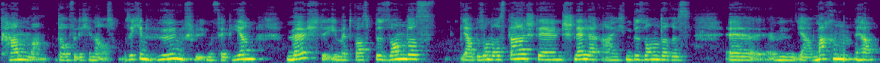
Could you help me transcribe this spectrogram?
kann man, darauf will ich hinaus, sich in Höhenflügen verlieren, möchte ihm etwas besonders, ja, Besonderes darstellen, schnell erreichen, Besonderes äh, ähm, ja, machen, ja,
